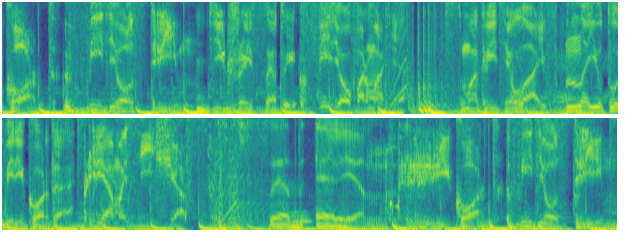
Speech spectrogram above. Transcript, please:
Рекорд. Видеострим. Диджей-сеты в видеоформате. Смотрите лайв на Ютубе Рекорда. Прямо сейчас. Sad Alien. Рекорд. Видеострим.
